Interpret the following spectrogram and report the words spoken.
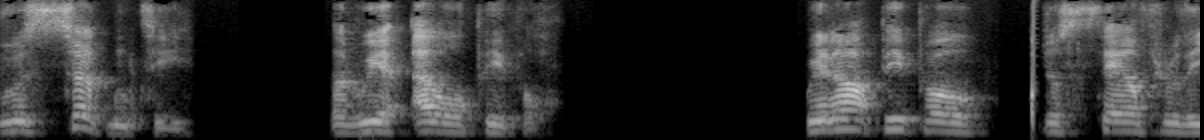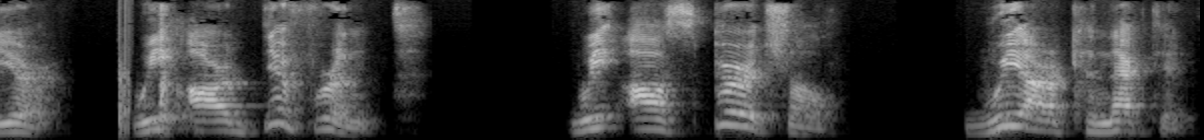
with certainty that we are El people. We're not people just sail through the year. We are different. We are spiritual we are connected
